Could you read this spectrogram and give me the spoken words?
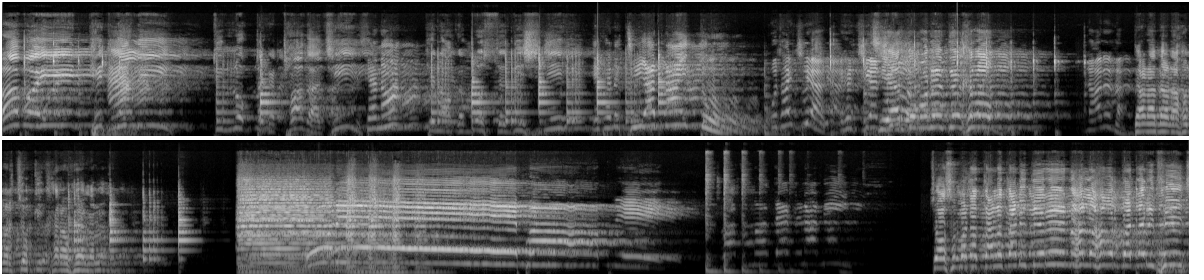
ও বহিন খিটকালি লোকটাকে ঠগাছিস কেন কেন? ওকে বসতে দিসনি? এখানে চেয়ার নাই তো। কোথায় চেয়ার? এখানে চেয়ার চেয়ার তো মনে হয় দেখলাম। না রে না। দাঁড়া দাঁড়া আমার চোখ কি খারাপ হয়ে গেল। ওরে বাপরে চশমা দেখ নানি। চশমাটা তাড়াতাড়ি দে রে নাহলে আমার ব্যাটারি ফিউজ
